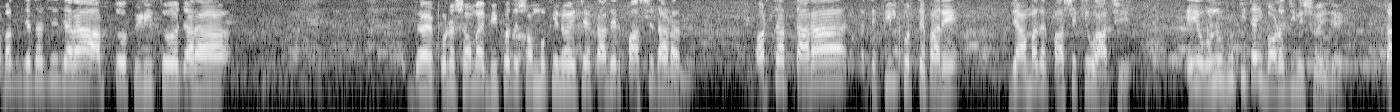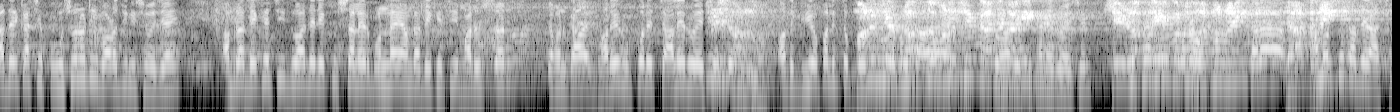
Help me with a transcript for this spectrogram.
আমাদের যেটা হচ্ছে যারা আর্ত পীড়িত যারা কোনো সময় বিপদের সম্মুখীন হয়েছে, তাদের পাশে দাঁড়ানো। অর্থাৎ তারা যাতে ফিল করতে পারে যে আমাদের পাশে কেউ আছে। এই অনুভূতিটাই বড় জিনিস হয়ে যায়। তাদের কাছে পৌঁছানোটাই বড় জিনিস হয়ে যায়। আমরা দেখেছি দু হাজার একুশ সালের বন্যায় আমরা দেখেছি মানুষজন যখন ঘরের উপরে চালে রয়েছেন অত গৃহপালিত পশু এবং তারা একত্রিতভাবে সেখানে রয়েছেন। সেখানে কোনো তারা সামর্থ্য তাদের আছে।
